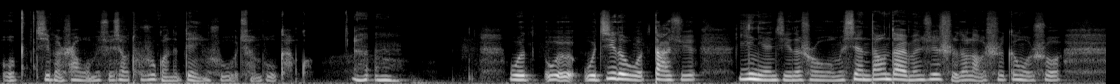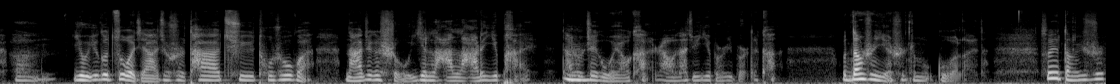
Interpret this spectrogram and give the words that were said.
我基本上我们学校图书馆的电影书我全部看过。嗯嗯我我我记得我大学一年级的时候，我们现当代文学史的老师跟我说，嗯，有一个作家，就是他去图书馆拿这个手一拉，拉了一排，他说嗯这个我要看，然后他就一本一本的看。我当时也是这么过来的，所以等于是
